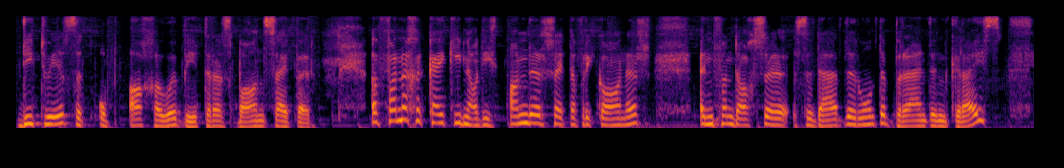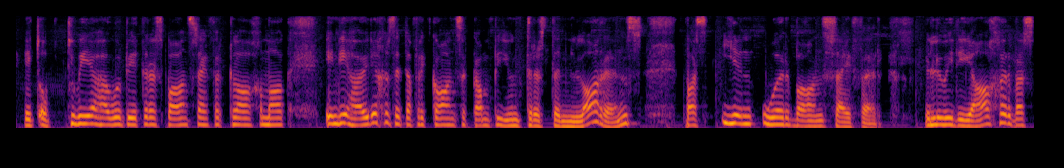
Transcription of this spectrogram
Die twee sit op 8 houe beter as baansyfer. 'n Vinnige kykie na die ander Suid-Afrikaners in vandag se se derde ronde Brandon Grace het op 2 houe beter as baansyfer klaargemaak en die huidige Suid-Afrikaanse kampioen Tristan Lawrence was 1 oor baansyfer. Louis die Jager was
